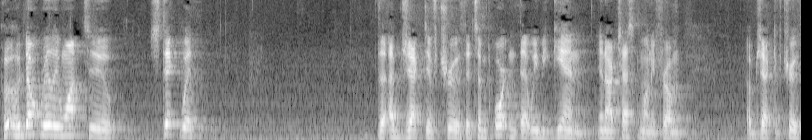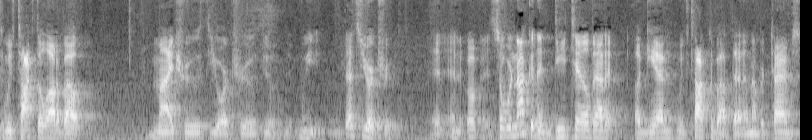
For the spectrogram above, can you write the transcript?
who, who don't really want to stick with the objective truth. It's important that we begin in our testimony from objective truth. We've talked a lot about my truth, your truth. We, that's your truth. And, and oh, so we're not going to detail that again. We've talked about that a number of times.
